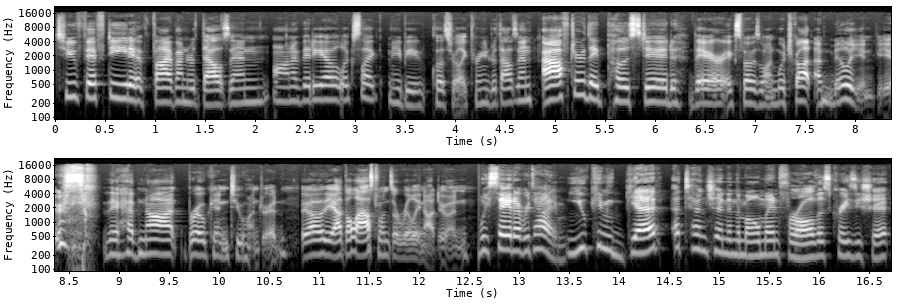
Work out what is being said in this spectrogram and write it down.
250 to 500,000 on a video. It looks like maybe closer to like 300,000. After they posted their expose one, which got a million views, they have not broken 200. Oh yeah, the last ones are really not doing. we say it every time. You can get attention in the moment for all this crazy shit,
